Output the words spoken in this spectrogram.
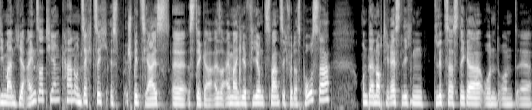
die man hier einsortieren kann und 60 ist Spezialsticker. Äh, Sticker. also einmal hier 24 für das Poster und dann noch die restlichen Glitzersticker und, und, äh,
